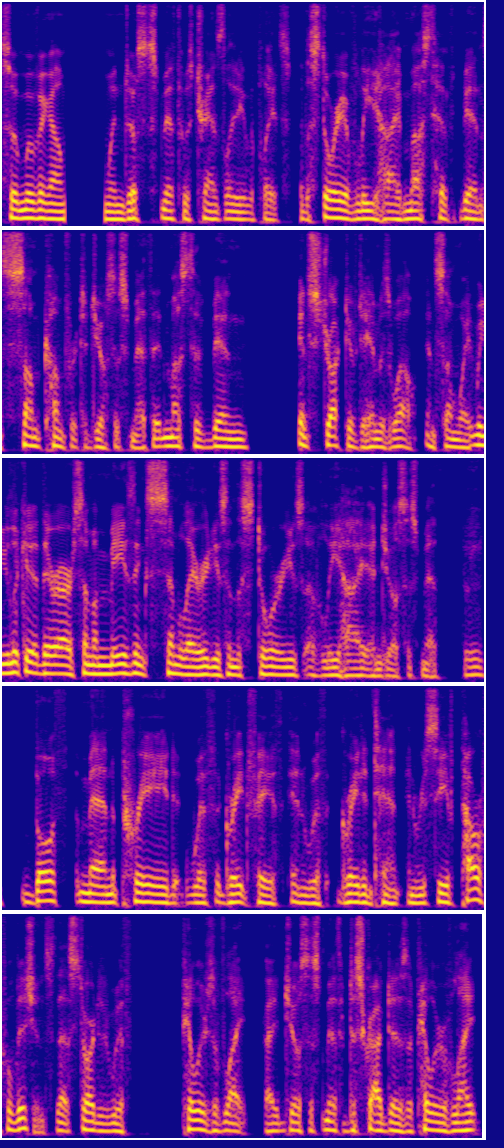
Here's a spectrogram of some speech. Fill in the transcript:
So moving on, when Joseph Smith was translating the plates, the story of Lehi must have been some comfort to Joseph Smith. It must have been instructive to him as well in some way. When you look at it, there are some amazing similarities in the stories of Lehi and Joseph Smith. Mm-hmm. Both men prayed with great faith and with great intent and received powerful visions that started with pillars of light, right? Joseph Smith described it as a pillar of light.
